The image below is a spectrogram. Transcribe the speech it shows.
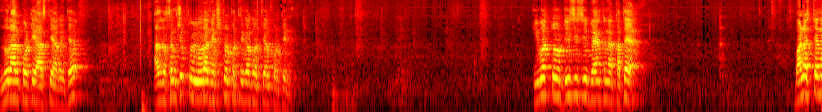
ನೂರಾರು ಕೋಟಿ ಆಸ್ತಿ ಆಗೈತೆ. ಅದರ ಸಂಕ್ಷಿಪ್ತ ವಿವರ ನೆಕ್ಸ್ಟು ಪತ್ರಿಕಾಗೋಷ್ಠಿಯಲ್ಲಿ ಕೊಡ್ತೀನಿ. ಇವತ್ತು ಡಿ ಸಿ ಸಿ ಬ್ಯಾಂಕ್ನ ಕತೆ. ಭಾಳಷ್ಟು ಜನ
